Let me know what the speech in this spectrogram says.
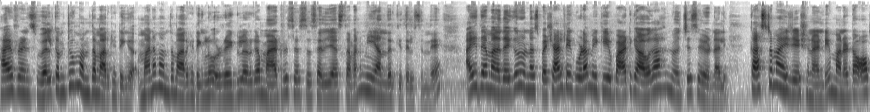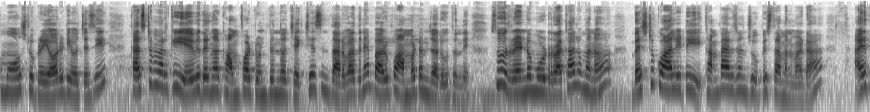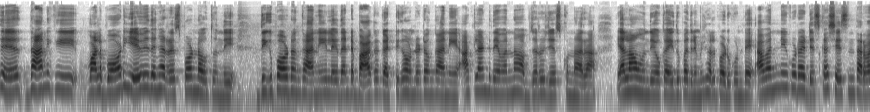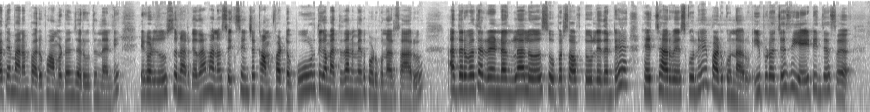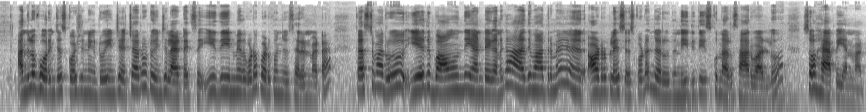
Hi friends welcome to Mamata marketing. మన మమత మార్కెటింగ్లో రెగ్యులర్గా matrices cell చేస్తామని మీ అందరికీ తెలిసిందే. అయితే మన దగ్గర ఉన్న స్పెషాలిటీ కూడా మీకు ఈ పాటికి అవగాహన వచ్చేసి ఉండాలి. కస్టమైజేషన్ అండి మన టాప్ మోస్ట్ ప్రయారిటీ వచ్చేసి కస్టమర్కి ఏ విధంగా కంఫర్ట్ ఉంటుందో చెక్ చేసిన తర్వాతనే పరుపు అమ్మటం జరుగుతుంది. సో రెండు మూడు రకాలు మనం బెస్ట్ క్వాలిటీ కంపారిజన్ చూపిస్తామన్నమాట. అయితే దానికి వాళ్ళ బాడీ ఏ విధంగా రెస్పాండ్ అవుతుంది? దిగిపోవడం కానీ లేదంటే బాగా గట్టిగా ఉండటం కానీ అట్లాంటిది ఏమన్నా అబ్జర్వ్ చేసుకున్నారా? ఎలా ఉంది? ఒక ఐదు పది నిమిషాలు పడుకుంటే అవన్నీ కూడా డిస్కస్ చేసిన తర్వాతే మనం పరుపు అమ్మటం జరుగుతుందండి. ఇక్కడ చూస్తున్నారు కదా మనం సిక్స్ ఇంచ్ కంఫర్ట్ పూర్తిగా మెత్తదాని మీద పడుకున్నారు సారు. ఆ తర్వాత రెండు అంగుళాలు సూపర్ సాఫ్ట్ లేదంటే హెచ్ఆర్ వేసుకుని పడుకున్నారు. ఇప్పుడు వచ్చేసి ఎయిట్ ఇంచెస్ అందులో four inches cushioning two inch HR two inch latex ఈ దీని మీద కూడా పడుకొని చూసారనమాట కస్టమరు ఏది బాగుంది అంటే కనుక అది మాత్రమే ఆర్డర్ ప్లేస్ చేసుకోవడం జరుగుతుంది. ఇది తీసుకున్నారు సార్ వాళ్ళు. సో హ్యాపీ అనమాట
